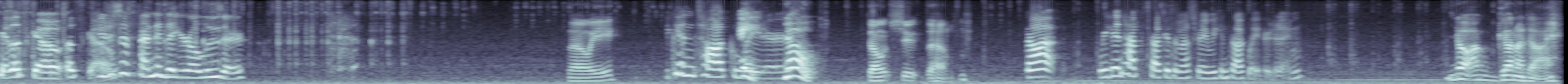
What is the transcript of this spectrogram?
Okay, let's go. Let's go. You're just offended that you're a loser. Snowy, You can talk Hey, later. no! Don't shoot them. Not. We didn't have to talk at the masquerade. We can talk later, Jane. No, I'm gonna die.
